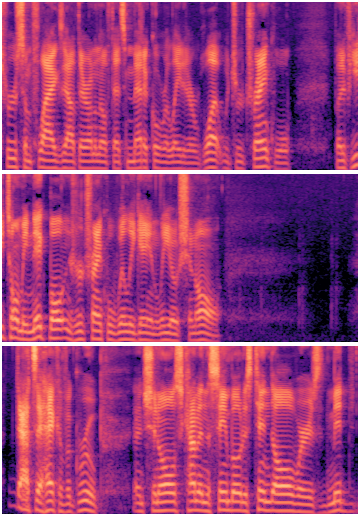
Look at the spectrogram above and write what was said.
threw some flags out there. I don't know if that's medical related or what with Drue Tranquill. But if you told me Nick Bolton, Drue Tranquill, Willie Gay, and Leo Chenal, that's a heck of a group. And Chenal's kind of in the same boat as Tindall, where he's mid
